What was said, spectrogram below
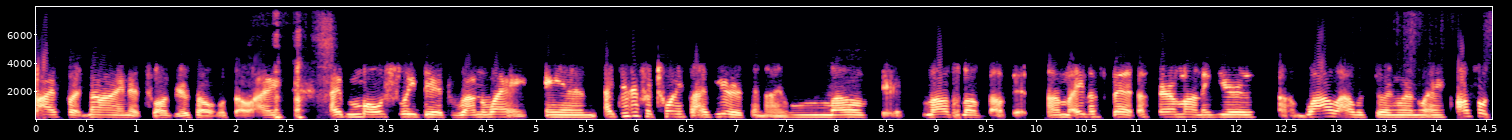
five foot nine at twelve years old. So I I mostly did runway and I did it for twenty five years and I loved it. Loved, loved, loved it. Um, I even spent a fair amount of years um, while I was doing runway, also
